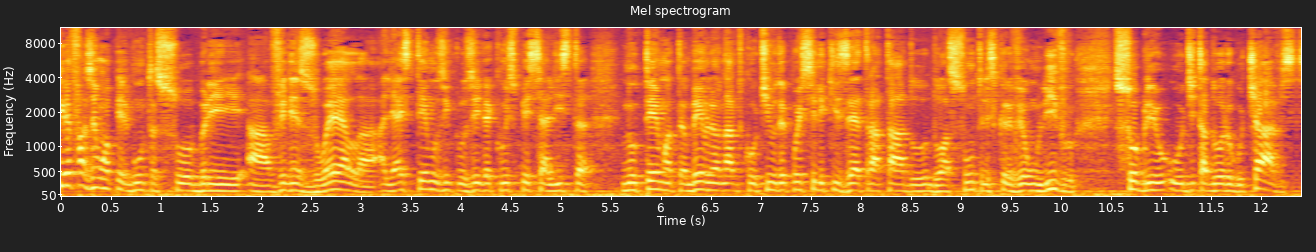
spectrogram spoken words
queria fazer uma pergunta sobre a Venezuela. Aliás, temos inclusive aqui um especialista no tema também, o Leonardo Coutinho. Depois, se ele quiser tratar do, do assunto, ele escreveu um livro sobre o, o ditador Hugo Chávez.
